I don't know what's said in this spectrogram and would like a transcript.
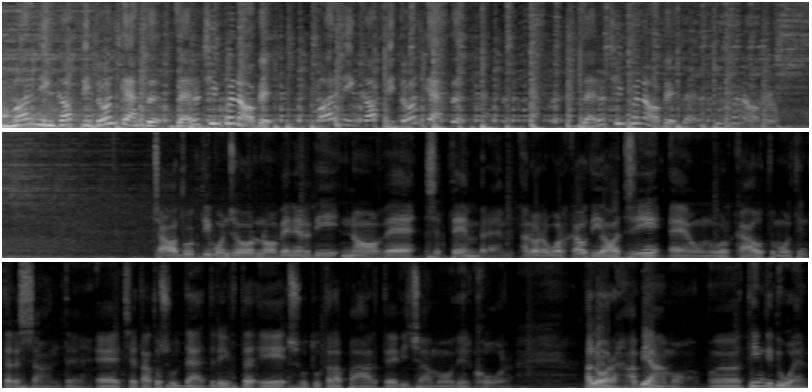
Morning Coffee Talkcast 059 Morning Coffee Talkcast 059 059 Ciao a tutti, buongiorno, venerdì 9 settembre. Allora, workout di oggi è un workout molto interessante, è centrato sul deadlift e su tutta la parte, diciamo, del core. Allora, abbiamo uh, team di due,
